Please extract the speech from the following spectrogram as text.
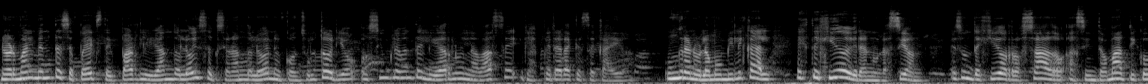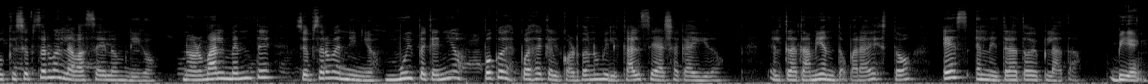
Normalmente se puede extirpar ligándolo y seccionándolo en el consultorio o simplemente ligarlo en la base y esperar a que se caiga. Un granuloma umbilical es tejido de granulación. Es un tejido rosado asintomático que se observa en la base del ombligo. Normalmente se observa en niños muy pequeños poco después de que el cordón umbilical se haya caído. El tratamiento para esto es el nitrato de plata. Bien,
